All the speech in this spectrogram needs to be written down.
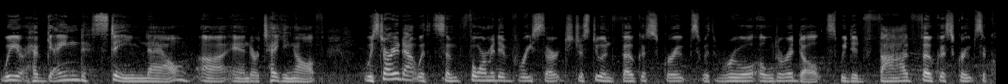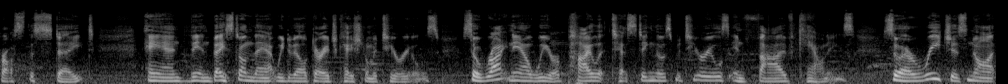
we have gained steam now uh, and are taking off. We started out with some formative research, just doing focus groups with rural older adults. We did five focus groups across the state. And then, based on that, we developed our educational materials. So, right now, we are pilot testing those materials in five counties. So, our reach is not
